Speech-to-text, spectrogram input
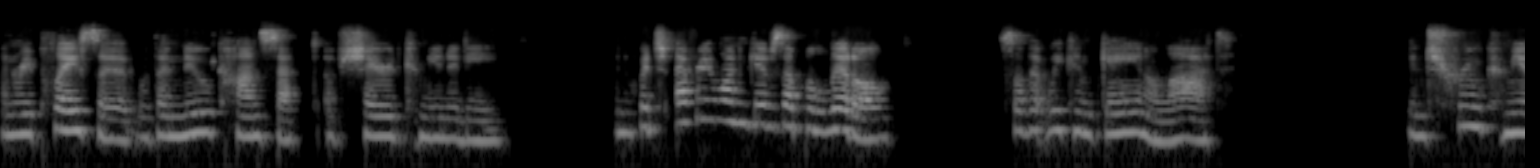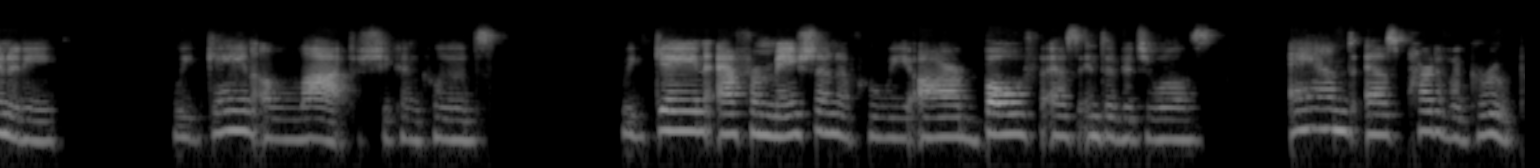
and replace it with a new concept of shared community in which everyone gives up a little so that we can gain a lot. In true community, we gain a lot, she concludes. We gain affirmation of who we are, both as individuals and as part of a group.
